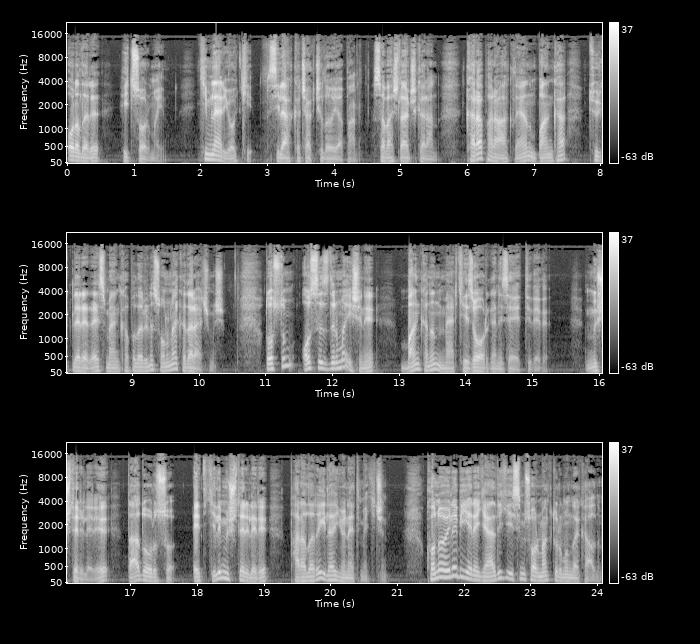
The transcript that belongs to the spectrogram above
oraları hiç sormayın. Kimler yok ki? Silah kaçakçılığı yapan, savaşlar çıkaran, kara para aklayan banka Türklere resmen kapılarını sonuna kadar açmış. Dostum o sızdırma işini bankanın merkezi organize etti dedi. Müşterileri, daha doğrusu etkili müşterileri paralarıyla yönetmek için. Konu öyle bir yere geldi ki isim sormak durumunda kaldım.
